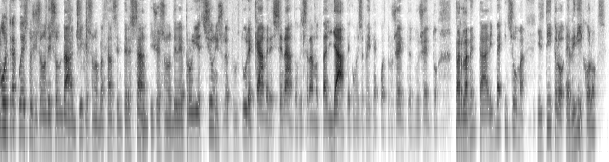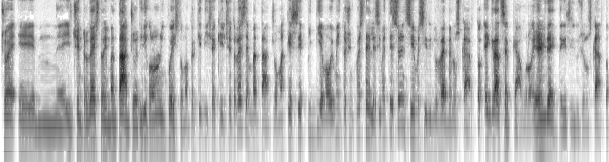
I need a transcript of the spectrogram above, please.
Oltre a questo ci sono dei sondaggi che sono abbastanza interessanti, cioè sono delle proiezioni sulle future Camere e Senato che saranno tagliate, come sapete, a 400 e 200 parlamentari. Beh, insomma, il titolo è ridicolo, cioè ehm, il centrodestra è in vantaggio, è ridicolo non in questo, ma perché dice che il centrodestra è in vantaggio, ma che se PD e Movimento 5 Stelle si mettessero insieme si ridurrebbe lo scarto. E grazie al cavolo, è evidente che si riduce lo scarto.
